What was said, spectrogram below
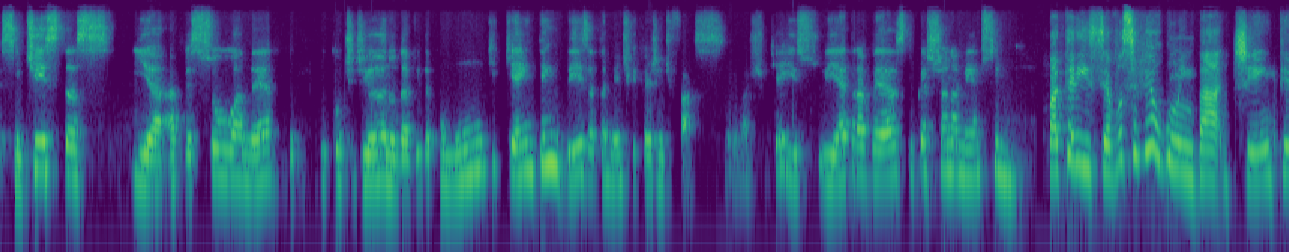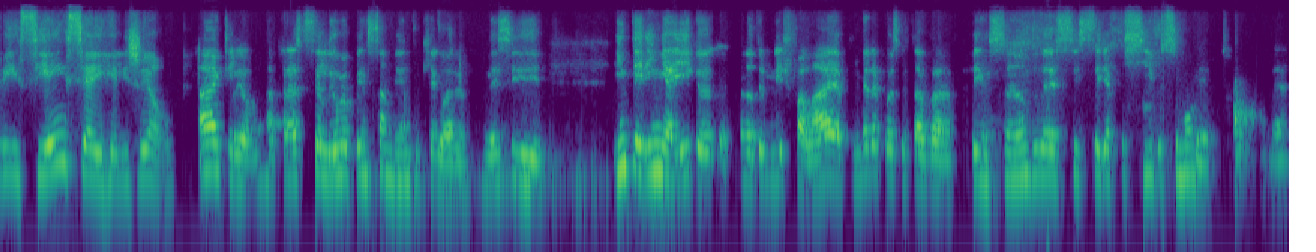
cientistas e a, a pessoa, né, do, do cotidiano, da vida comum, que quer entender exatamente o que, que a gente faz. Eu acho que é isso. E é através do questionamento, sim. Patrícia, você vê algum embate entre ciência e religião? Ai, Cleo, atrás que você leu meu pensamento aqui agora. Nesse inteirinho aí, que eu, quando eu terminei de falar, a primeira coisa que eu estava pensando é se seria possível esse momento, né?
